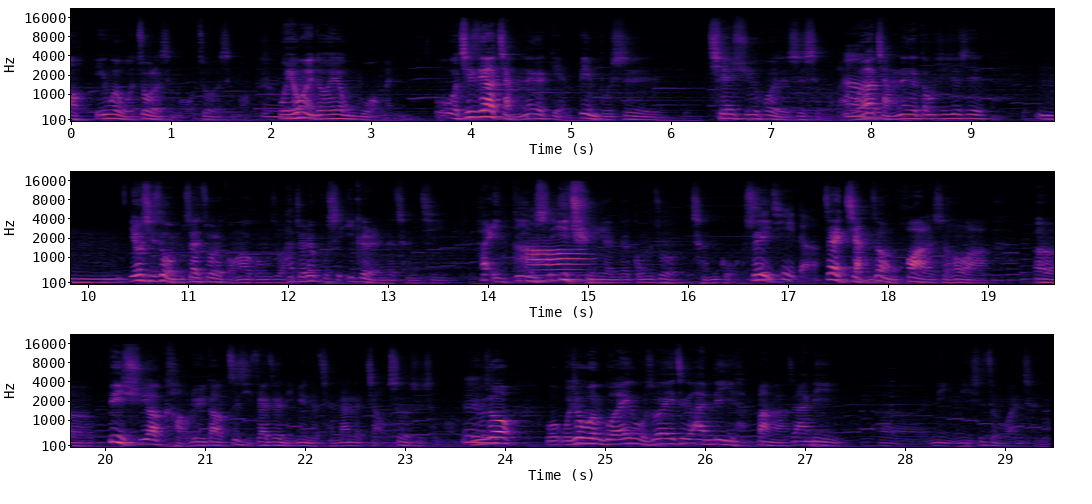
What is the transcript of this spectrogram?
哦，因为我做了什么，我做了什么，我永远都会用我们。我其实要讲的那个点，并不是谦虚或者是什么啦，嗯我要讲的那个东西就是，嗯，尤其是我们在做的广告工作，它绝对不是一个人的成绩，它一定是一群人的工作成果，所以在讲这种话的时候啊，呃，必须要考虑到自己在这里面的承担的角色是什么。比如说，我我就问过，哎，我说，哎，这个案例很棒啊，这案例，呃，你你是怎么完成的？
